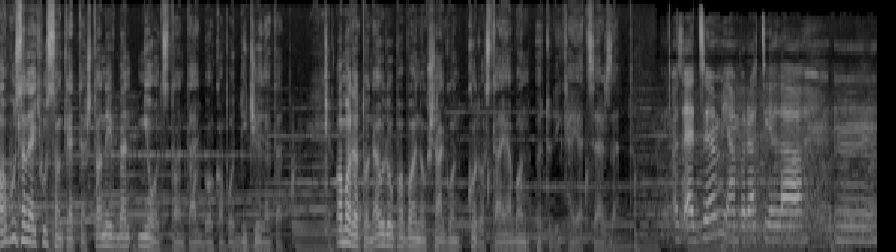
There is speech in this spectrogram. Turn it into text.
A 21-22-es tanévben 8 tantárgyból kapott dicséretet. A Maraton Európa-bajnokságon korosztályában 5. helyet szerzett. Az edzőm, Jánbor Attila, mm,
